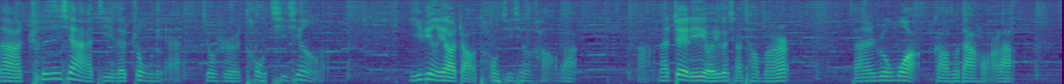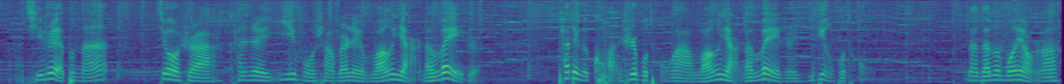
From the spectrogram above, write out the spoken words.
那春夏季的重点就是透气性了，一定要找透气性好的啊。那这里有一个小窍门儿，咱入墨告诉大伙儿了啊，其实也不难，就是啊，看这衣服上边这网眼的位置，它这个款式不同啊，网眼的位置一定不同。那咱们摩友呢，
